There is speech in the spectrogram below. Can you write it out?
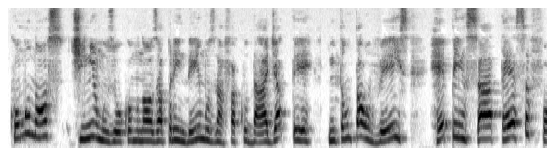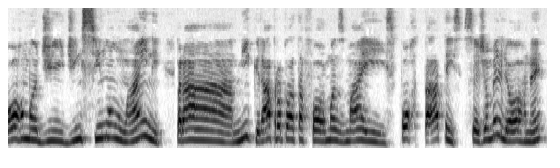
como nós tínhamos ou como nós aprendemos na faculdade a ter. Então, talvez repensar até essa forma de, de ensino online para migrar para plataformas mais portáteis seja melhor, né?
